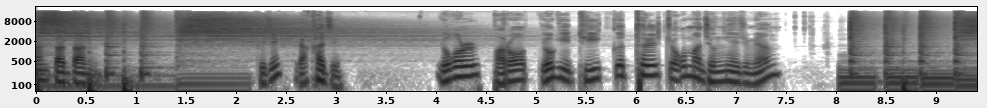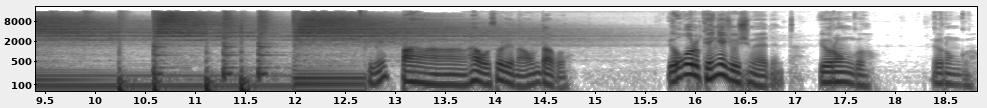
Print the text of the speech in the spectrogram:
딴딴딴 그지? 약하지? 요걸 바로 여기 뒤 끝을 조금만 정리해주면 그지? 빵 하고 소리가 나온다고 요거를 굉장히 조심해야 된다 요런 거 요런 거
